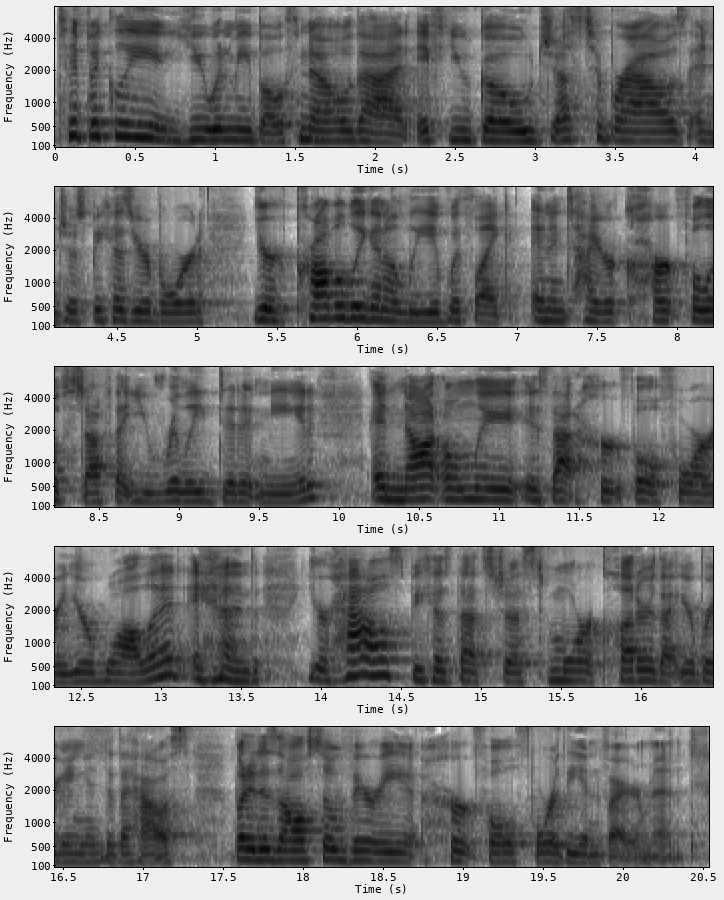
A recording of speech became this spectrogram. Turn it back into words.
typically you and me both know that if you go just to browse and just because you're bored, you're probably going to leave with like an entire cart full of stuff that you really didn't need. And not only is that hurtful for your wallet and your house because that's just more clutter that you're bringing into the house, but it is also very hurtful for the environment.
